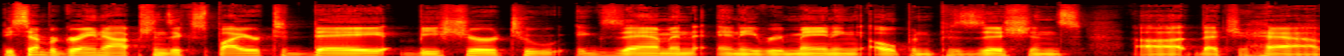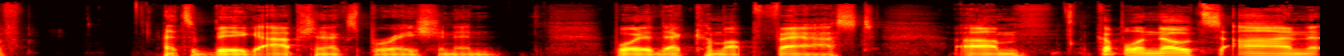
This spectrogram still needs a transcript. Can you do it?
December grain options expire today. Be sure to examine any remaining open positions uh, that you have. That's a big option expiration, and boy, did that come up fast. Um, a couple of notes on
